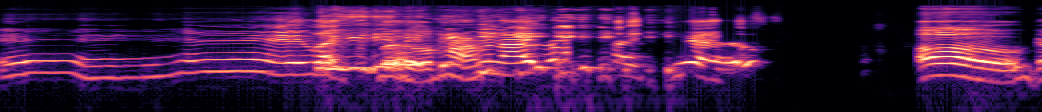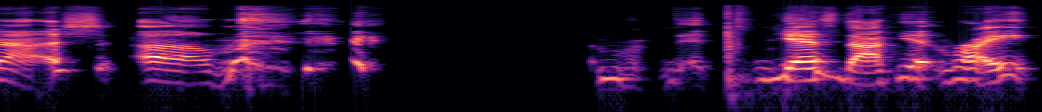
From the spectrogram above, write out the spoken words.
Hey, hey, like the harmonizing. like, yes. Oh gosh. Um yes, Doc, yeah, right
